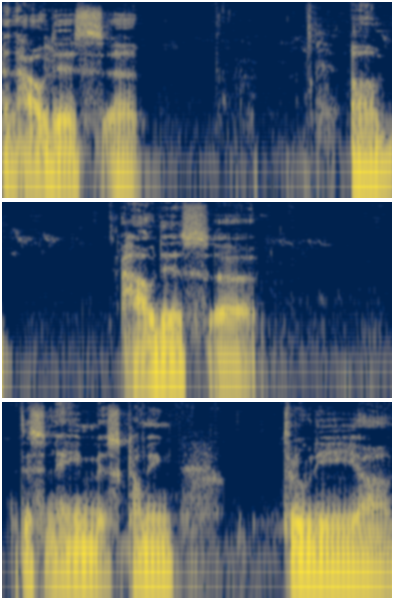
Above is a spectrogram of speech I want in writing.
and how this uh, um, how this uh, this name is coming through the uh,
